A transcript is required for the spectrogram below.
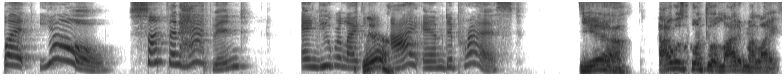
But yo, something happened and you were like, yeah. I am depressed. Yeah. I was going through a lot in my life.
